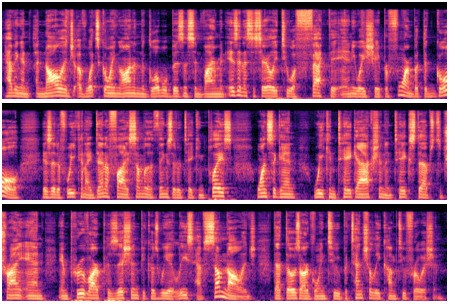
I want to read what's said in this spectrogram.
having a, a, knowledge of what's going on in the global business environment isn't necessarily to affect it in any way, shape, or form, but the goal is that if we can identify some of the things that are taking place, once again, we can take action and take steps to try and improve our position because we at least have some knowledge that those are going to potentially come to fruition.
